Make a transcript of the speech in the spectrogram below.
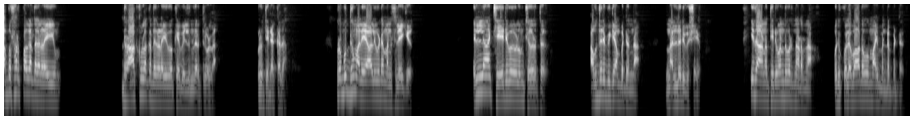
അപസർപ്പകഥകളെയും ഡ്രാക്കുള കഥകളെയും ഒക്കെ വെല്ലുന്ന തരത്തിലുള്ള ഒരു തിരക്കഥ. പ്രബുദ്ധ മലയാളിയുടെ മനസ്സിലേക്ക് എല്ലാ ചേരുവകളും ചേർത്ത് അവതരിപ്പിക്കാൻ പറ്റുന്ന നല്ലൊരു വിഷയം. ഇതാണ് തിരുവനന്തപുരത്ത് നടന്ന ഒരു കൊലപാതകവുമായി ബന്ധപ്പെട്ട്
